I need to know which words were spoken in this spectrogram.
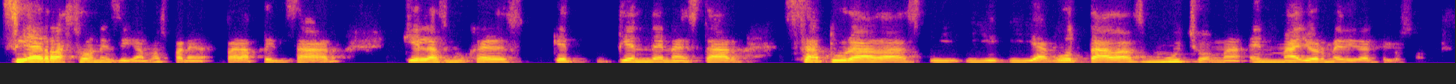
sí hay razones, digamos, para, para pensar que las mujeres que tienden a estar saturadas y, agotadas mucho más, en mayor medida que los hombres.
